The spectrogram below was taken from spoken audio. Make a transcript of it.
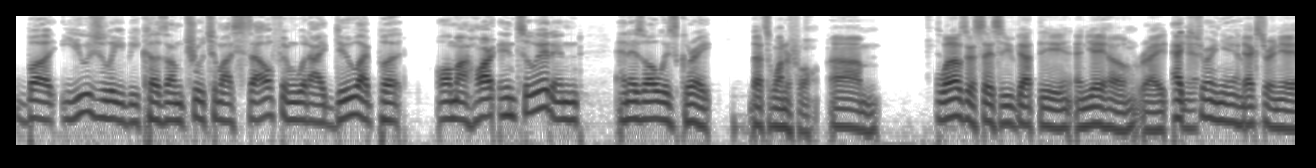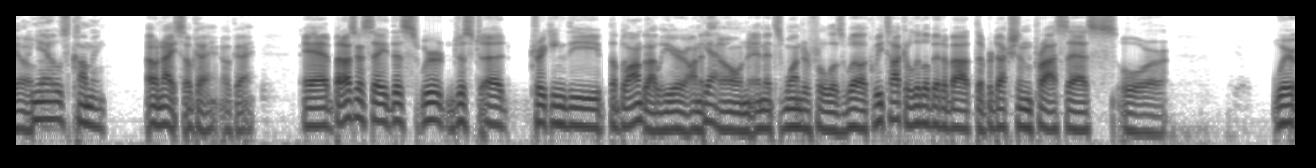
but usually because I'm true to myself and what I do, I put all my heart into it, and and it's always great. That's wonderful. Um, what I was going to say, so you've got the añejo, right? Extra yeah, extra añejo. Añejo's coming. Oh, nice. Okay, okay. Uh, but I was going to say this: we're just uh, drinking the the blanco here on its Yeah. own, and it's wonderful as well. Can we talk a little bit about the production process, or where?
